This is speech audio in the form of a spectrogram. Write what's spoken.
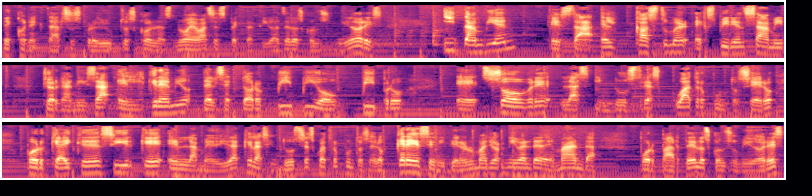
de conectar sus productos con las nuevas expectativas de los consumidores. Y también está el Customer Experience Summit, que organiza el gremio del sector BPO, BIPRO, eh, sobre las industrias 4.0, porque hay que decir que en la medida que las industrias 4.0 crecen y tienen un mayor nivel de demanda por parte de los consumidores,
